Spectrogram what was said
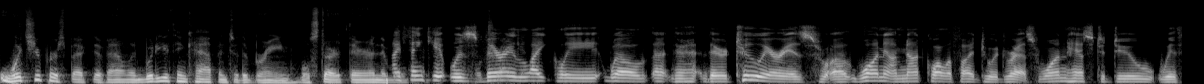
What's your perspective, Alan? What do you think happened to the brain? We'll start there, and then we'll, I think it was we'll very likely. Well, uh, there, there are two areas. Uh, one, I'm not qualified to address. One has to do with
